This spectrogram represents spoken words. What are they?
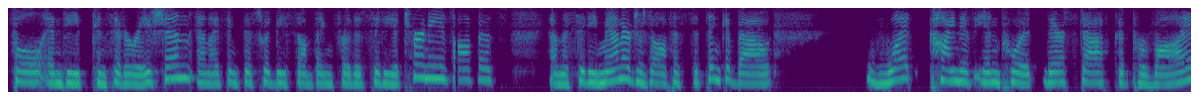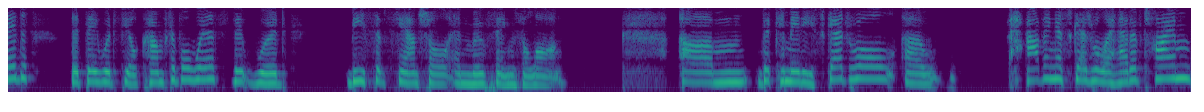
full and deep consideration. And I think this would be something for the city attorney's office and the city manager's office to think about what kind of input their staff could provide that they would feel comfortable with that would be substantial and move things along. Um, the committee schedule, uh, having a schedule ahead of time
